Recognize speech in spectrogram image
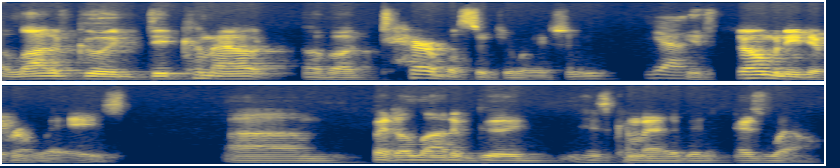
a lot of good did come out of a terrible situation yes. in so many different ways um, but a lot of good has come out of it as well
